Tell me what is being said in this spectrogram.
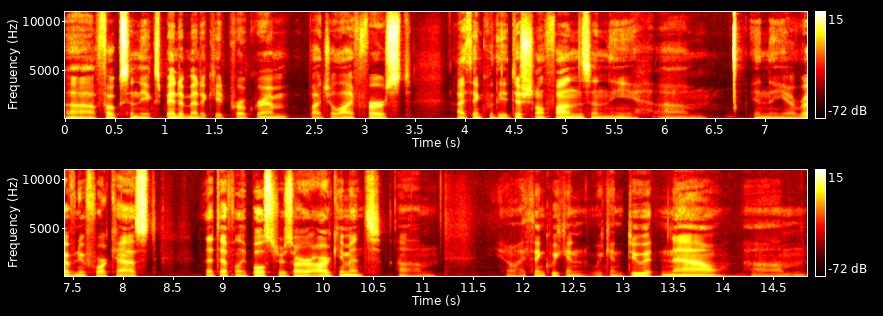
uh, folks in the expanded Medicaid program by July 1st. I think with the additional funds in the um, in the revenue forecast, that definitely bolsters our argument. Um, you know, I think we can we can do it now, um,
